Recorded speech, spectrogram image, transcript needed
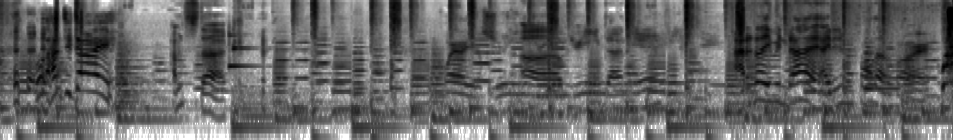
What? How'd you die? I'm stuck. Where are you? Um, dream down here. How did I even die? I didn't fall that far. What?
